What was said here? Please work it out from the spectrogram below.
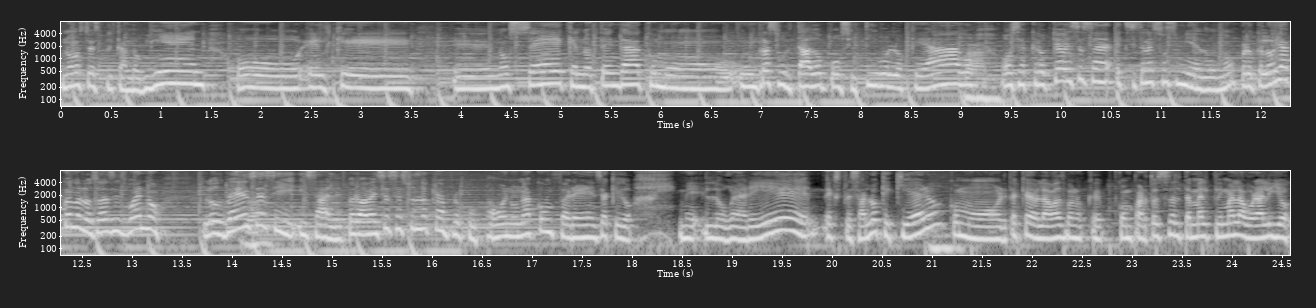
no me estoy explicando bien, o el que, eh, no sé, que no tenga como un resultado positivo lo que hago. O sea, creo que a veces eh, existen esos miedos, ¿no? Pero que luego ya cuando los haces, bueno, los vences y, y sale. Pero a veces eso es lo que me preocupa. O en una conferencia que digo, "Ay, me lograré expresar lo que quiero, como ahorita que hablabas, bueno, que comparto ese es el tema del clima laboral y yo,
